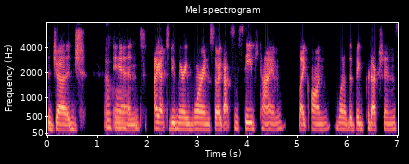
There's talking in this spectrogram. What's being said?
the judge. Okay. And I got to do Mary Warren. So I got some stage time like on one of the big productions.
